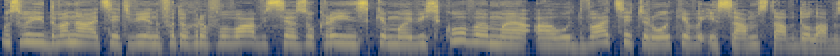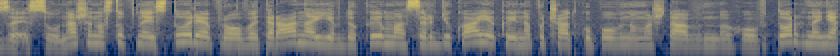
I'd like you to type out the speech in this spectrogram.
У свої 12 він фотографувався з українськими військовими, а у 20 років і сам став до лав ЗСУ. Наша наступна історія про ветерана Євдокима Сердюка, який на початку повномасштабного вторгнення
